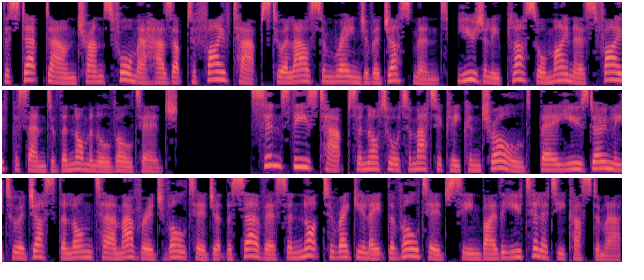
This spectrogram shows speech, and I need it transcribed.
the step-down transformer has up to five taps to allow some range of adjustment, usually plus or minus 5% of the nominal voltage. Since these taps are not automatically controlled, they are used only to adjust the long-term average voltage at the service and not to regulate the voltage seen by the utility customer.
